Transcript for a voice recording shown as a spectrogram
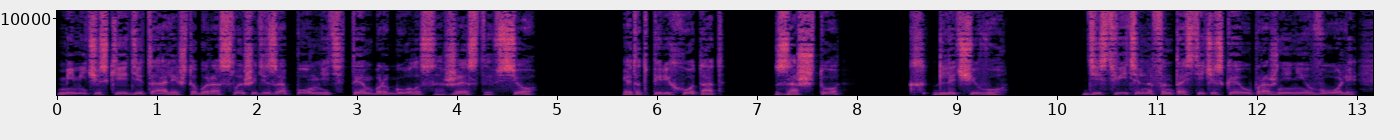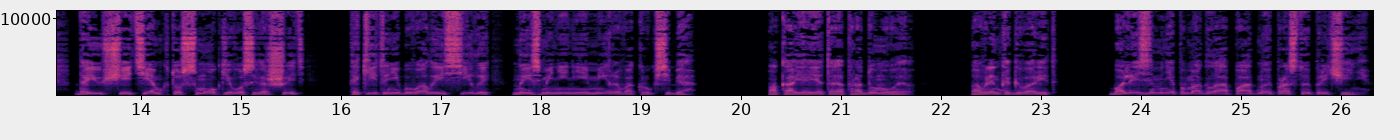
мимические детали, чтобы расслышать и запомнить тембр голоса, жесты, все. Этот переход от «за что» к «для чего». Действительно фантастическое упражнение воли, дающее тем, кто смог его совершить, какие-то небывалые силы на изменение мира вокруг себя. Пока я это продумываю, Павленко говорит, болезнь мне помогла по одной простой причине.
